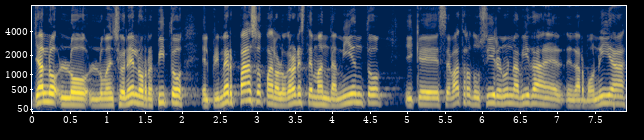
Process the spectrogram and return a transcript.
ya lo, lo, mencioné, lo repito, el primer paso para lograr este mandamiento y que se va a traducir en una vida en armonía,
